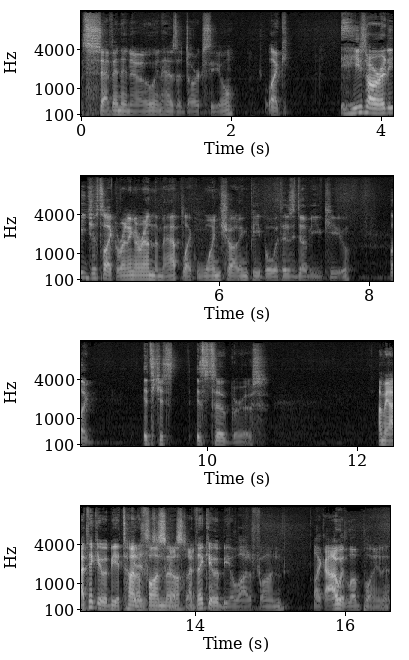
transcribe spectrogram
seven and zero and has a dark seal, like he's already just like running around the map like one shotting people with his WQ, like it's just it's so gross. I mean, I think it would be a ton It of fun disgusting. though. I think it would be a lot of fun. Like I would love playing it.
